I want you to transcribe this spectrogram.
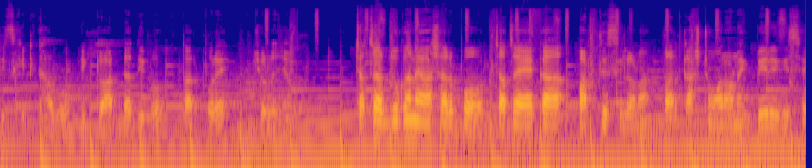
বিস্কিট খাব। একটু আড্ডা দিব, তারপরে চলে যাব। চাচার দোকানে আসার পর চাচা একা পারতেছিল না তার কাস্টমার অনেক বেড়ে গেছে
